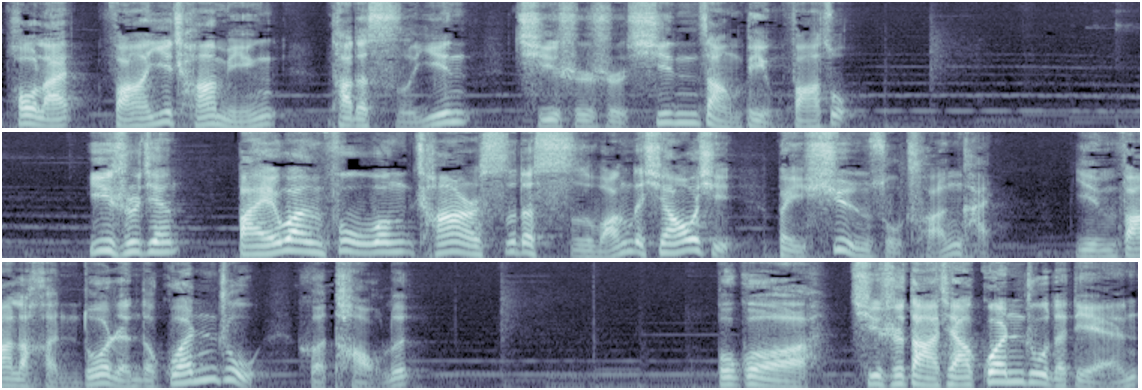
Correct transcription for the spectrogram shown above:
后来法医查明，他的死因其实是心脏病发作。一时间。百万富翁查尔斯的死亡的消息被迅速传开，引发了很多人的关注和讨论。不过，其实大家关注的点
